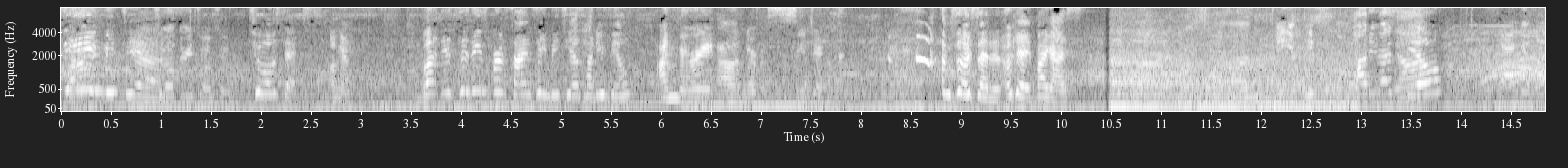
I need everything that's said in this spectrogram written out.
seeing BTS. 203, 202. 206. Okay. But it's Sydney's first time seeing BTS. How do you feel? I'm very uh, nervous to see Jake. I'm so excited. Okay, bye guys. Hey, your pizza roll. How do you guys Yeah. feel? Fabulous.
